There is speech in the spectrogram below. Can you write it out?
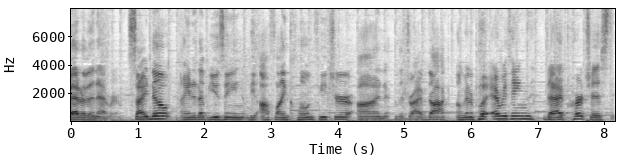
better than ever. Side note, I ended up using the offline clone feature on the Drive dock. I'm gonna put everything that I purchased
